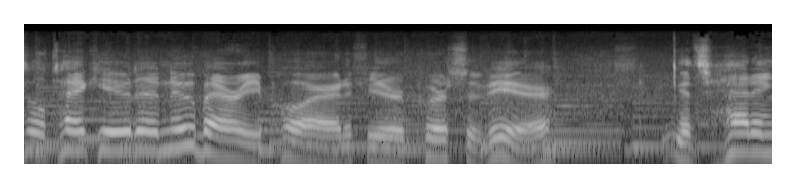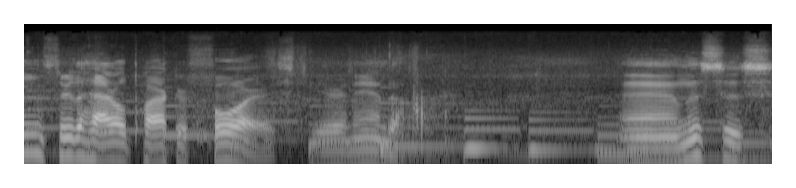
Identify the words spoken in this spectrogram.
This will take you to Newburyport if you persevere. It's heading through the Harold Parker Forest here in Andover. And this is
